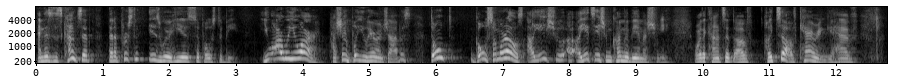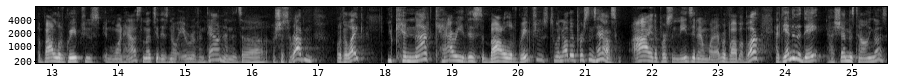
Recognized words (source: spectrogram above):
And there's this concept that a person is where he is supposed to be. You are where you are. Hashem put you here on Shabbos. Don't go somewhere else. Or the concept of haitzah, of carrying. You have a bottle of grape juice in one house, and let's say there's no Eruv in town, and it's a Rosh Hashanah or the like. You cannot carry this bottle of grape juice to another person's house. I, the person needs it and whatever, blah, blah, blah. At the end of the day, Hashem is telling us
